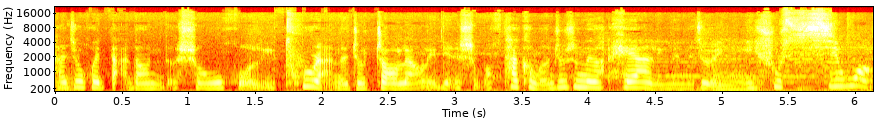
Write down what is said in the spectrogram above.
它就会打到你的生活里，突然的就照亮了一点什么，它可能就是那个黑暗里面的就一束希望。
